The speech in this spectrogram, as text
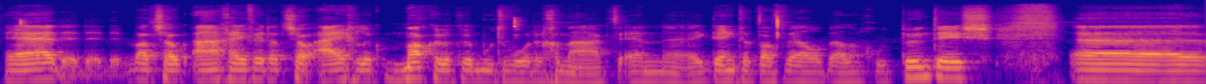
hè, de, de, wat ze ook aangeven, dat zou eigenlijk makkelijker moeten worden gemaakt. En uh, ik denk dat dat wel, wel een goed punt is. Uh,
